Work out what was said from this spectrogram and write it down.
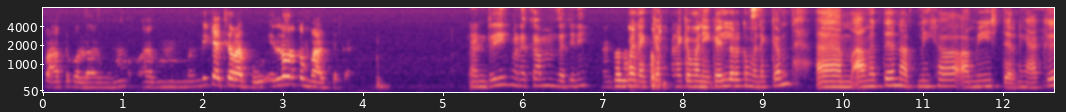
பார்த்துக்கொள்ள மிக சிறப்பு எல்லோருக்கும் வாழ்த்துக்கள். நன்றி வணக்கம் ரஜினி. வணக்கம் வணக்கம் வணிகா. எல்லோருக்கும் வணக்கம். அமிர்தன் அத்மிகா அமீஷ் தர்ணியாக்கு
